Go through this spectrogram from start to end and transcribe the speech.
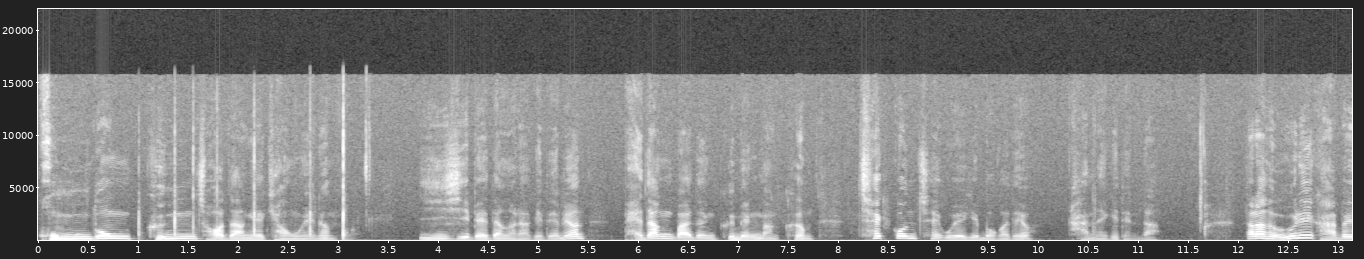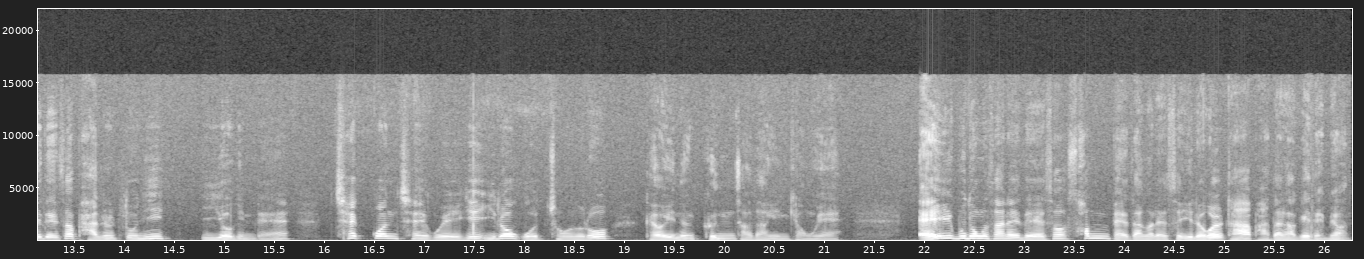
공동 근저당의 경우에는 20배당을 하게 되면 배당받은 금액만큼 채권 최고액이 뭐가 돼요? 감액이 된다. 따라서 의리갑에 대해서 받을 돈이 2억인데 채권 최고액이 1억 5천으로 되어 있는 근저당인 경우에 A 부동산에 대해서 선배당을 해서 1억을 다 받아가게 되면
